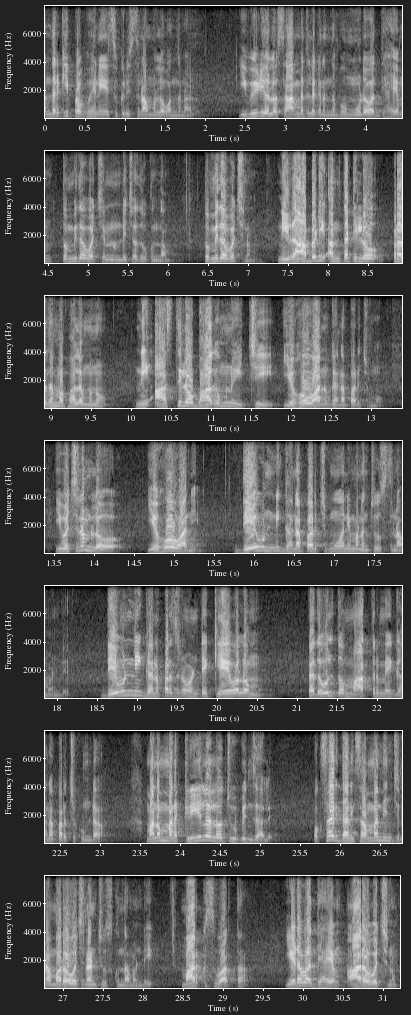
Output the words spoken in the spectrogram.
అందరికీ ప్రభు అయిన యేసుక్రీస్తు నామంలో వందనాలు. ఈ వీడియోలో సామెతల గ్రంథము మూడవ అధ్యాయం తొమ్మిదవ వచనం నుండి చదువుకుందాం. తొమ్మిదవ వచనం. నీ రాబడి అంతటిలో ప్రథమ ఫలమును నీ ఆస్తిలో భాగమును ఇచ్చి యహోవాను ఘనపరచుము. ఈ వచనంలో యహోవాని దేవుణ్ణి ఘనపరచుము అని మనం చూస్తున్నామండి. దేవుణ్ణి ఘనపరచడం అంటే కేవలం పెదవులతో మాత్రమే ఘనపరచకుండా మనం మన క్రియలలో చూపించాలి. ఒకసారి దానికి సంబంధించిన మరో వచనాన్ని చూసుకుందామండి. మార్కుసు వార్త ఏడవ అధ్యాయం ఆరవ వచనం.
